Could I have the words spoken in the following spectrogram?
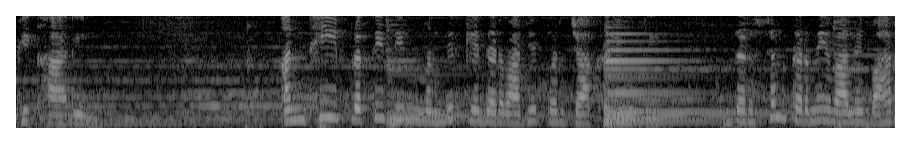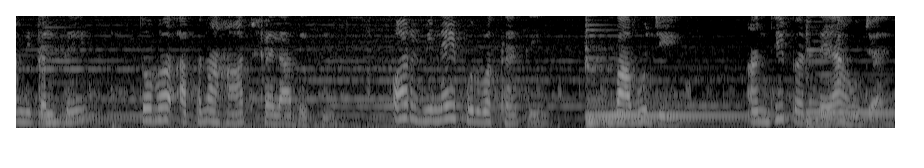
भिखारिन अंधी प्रतिदिन मंदिर के दरवाजे पर जा खड़ी होती। दर्शन करने वाले बाहर निकलते तो वह अपना हाथ फैला देती और विनय पूर्वक कहती, बाबूजी अंधी पर दया हो जाए।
